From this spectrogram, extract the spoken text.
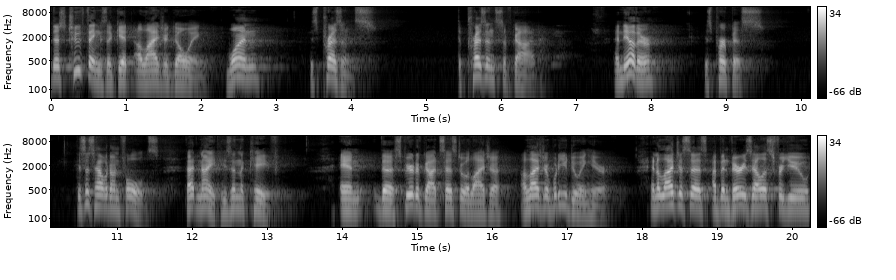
there's two things that get Elijah going. One is presence, the presence of God. And the other is purpose. This is how it unfolds. That night, he's in the cave, and the Spirit of God says to Elijah, Elijah, what are you doing here? And Elijah says, I've been very zealous for you,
